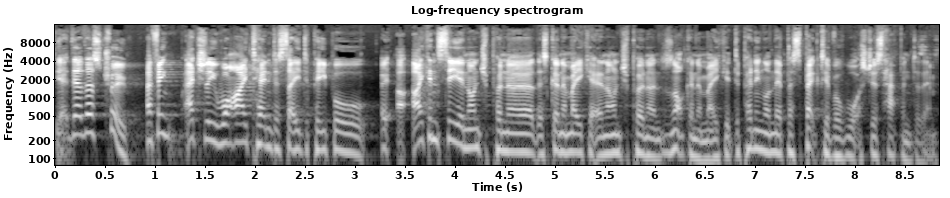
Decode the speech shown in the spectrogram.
Yeah, that- that's true. I think actually what I tend to say to people, I- I can see an entrepreneur that's going to make it, an entrepreneur that's not going to make it, depending on their perspective of what's just happened to them.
